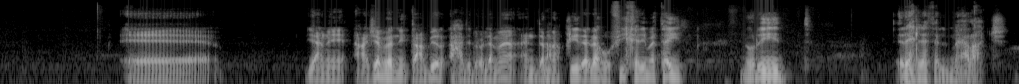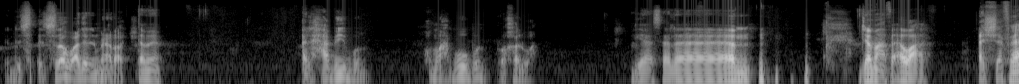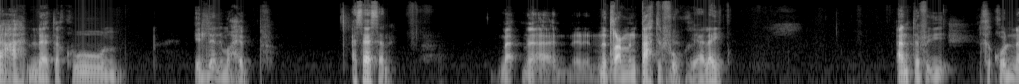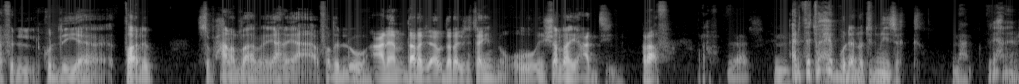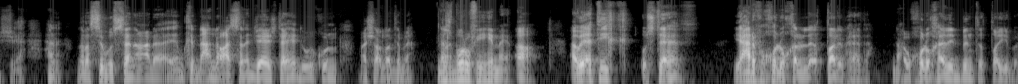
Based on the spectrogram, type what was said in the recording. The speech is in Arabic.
يعني أعجبني تعبير أحد العلماء عندما نعم. قيل له في كلمتين نريد رحلة المعراج الإسراء وبعدين المعراج. تمام. الحبيب ومحبوب وخلوة. يا سلام. جمع فاوعى الشفاعة لا تكون إلا لمحب. ما- نطلع من تحت لفوق يا ليت. أنت في قلنا في الكلية طالب سبحان الله يعني فاضل له على درجة أو درجتين وإن شاء الله يعدي. رأف. مم. أنت تحبه لأنه تلميذك. نعم. يعني مش نرسبه السنة على يمكن لعله على السنة الجاية يجتهد ويكون ما شاء الله. تمام. نجبر فيهما. آه. أو يأتيك أستاذ يعرف خلق الطالب هذا نعم. أو خلق هذه البنت الطيبة.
